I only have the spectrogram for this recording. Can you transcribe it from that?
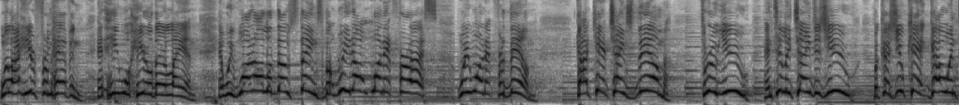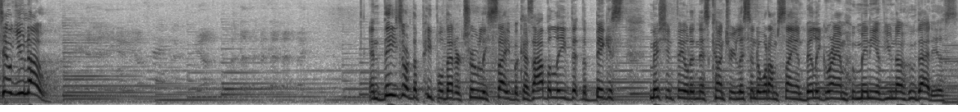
will I hear from heaven and he will heal their land. And we want all of those things, but we don't want it for us. We want it for them. God can't change them through you until he changes you because you can't go until you know. And these are the people that are truly saved because I believe that the biggest mission field in this country, listen to what I'm saying, Billy Graham, who many of you know who that is,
